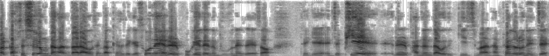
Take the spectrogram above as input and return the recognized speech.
헐값에 수용당한다라고 생각해서 되게 손해를 보게 되는 부분에 대해서 되게 이제 피해를 받는다고 느끼지만 한편으로는 이제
